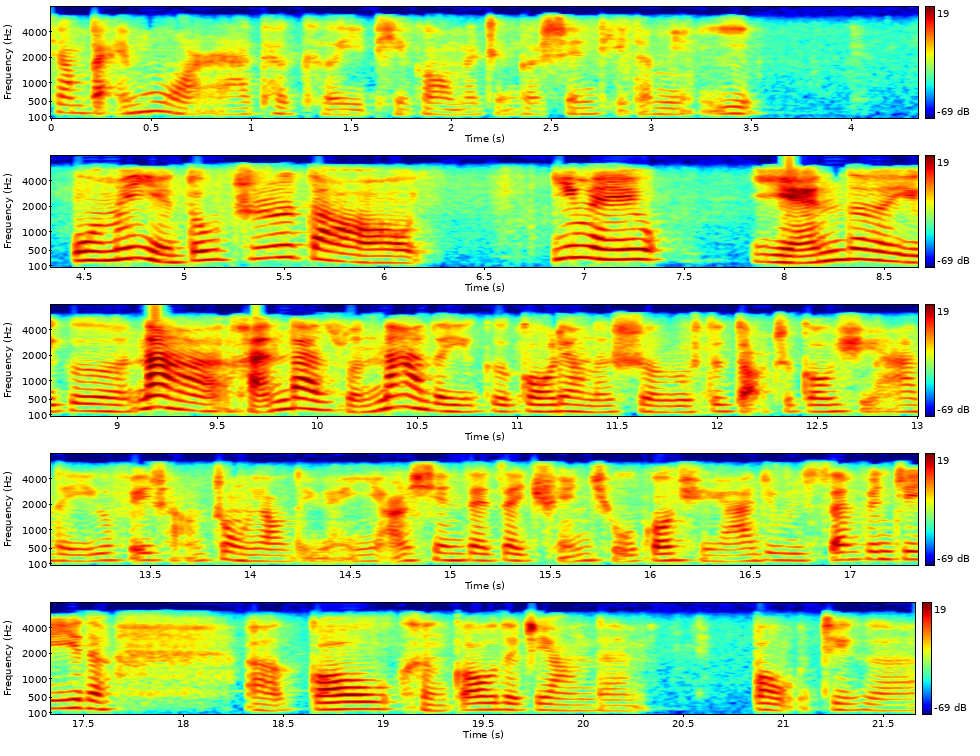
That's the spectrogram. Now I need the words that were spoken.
像白木耳啊，它可以提高我们整个身体的免疫。我们也都知道，因为盐的一个钠含氮所钠的一个高量的摄入，是导致高血压的一个非常重要的原因。而现在在全球，高血压就是三分之一的呃高很高的这样的报这个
